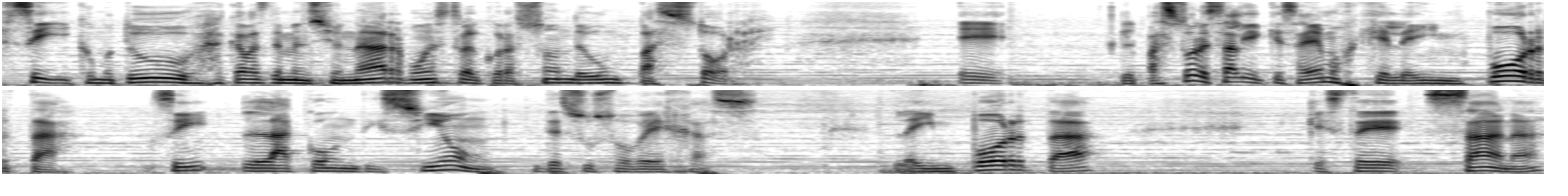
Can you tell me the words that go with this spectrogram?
Sí, como tú acabas de mencionar, muestra el corazón de un pastor. Eh, el pastor es alguien que sabemos que le importa ¿sí? la condición de sus ovejas. Le importa que esté sana,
